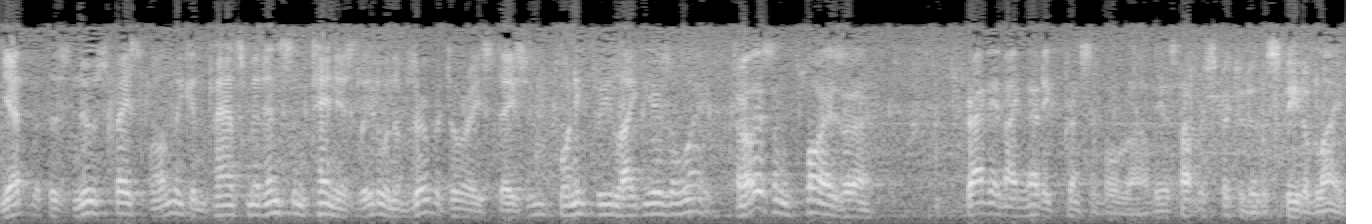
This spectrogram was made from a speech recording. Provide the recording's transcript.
Yet, with this new space phone, we can transmit instantaneously to an observatory station 23 light years away. Well, this employs a gravimagnetic principle, Robbie. It's not restricted to the speed of light.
